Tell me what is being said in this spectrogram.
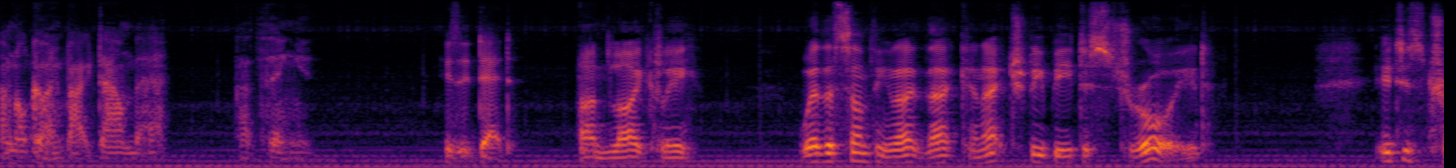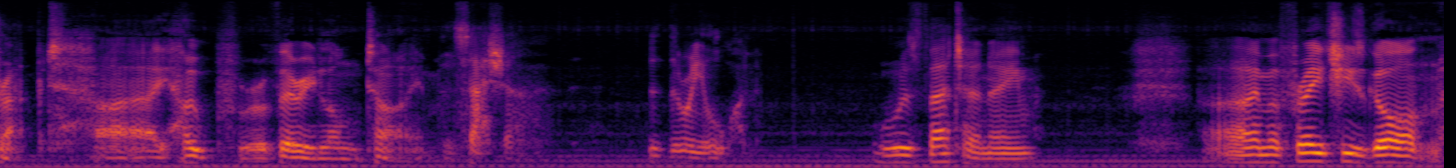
I'm not going back down there. That thing. Is it dead? Unlikely. Whether something like that can actually be destroyed. It is trapped, I hope, for a very long time. And Sasha? The, the real one? Was that her name? I'm afraid she's gone.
